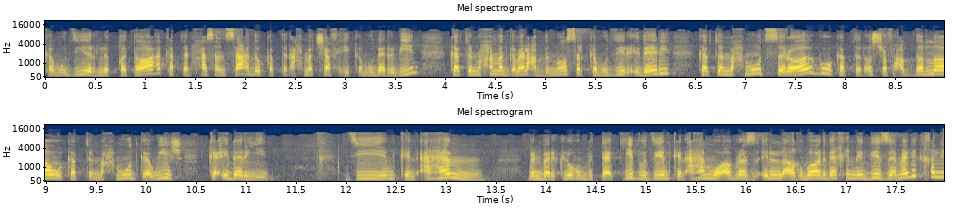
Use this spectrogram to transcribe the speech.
كمدير للقطاع كابتن حسن سعد وكابتن أحمد شفعي كمدربين كابتن محمد جمال عبد الناصر كمدير إداري كابتن محمود سراج وكابتن أشرف عبد الله وكابتن محمود جويش كإداريين. دي يمكن أهم بنبارك لهم بالتأكيد ودي يمكن أهم وأبرز الأخبار داخل نادي الزمالك. خلي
